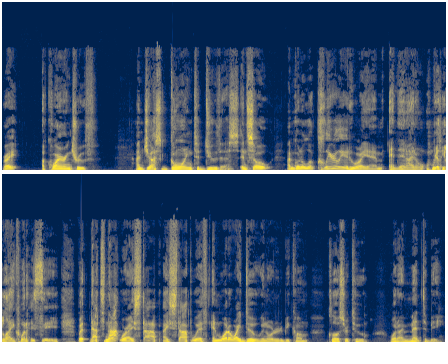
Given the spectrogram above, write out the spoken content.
right? Acquiring truth. I'm just going to do this. And so I'm going to look clearly at who I am. And then I don't really like what I see, but that's not where I stop. I stop with, and what do I do in order to become closer to what I'm meant to be?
